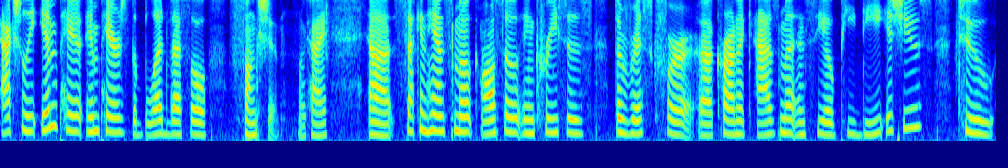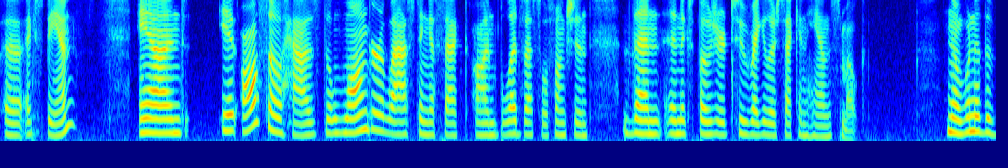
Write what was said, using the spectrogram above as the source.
actually impair, impairs the blood vessel function. Okay, uh, secondhand smoke also increases the risk for uh, chronic asthma and COPD issues to uh, expand. And it also has the longer lasting effect on blood vessel function than an exposure to regular secondhand smoke. Now, one of the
